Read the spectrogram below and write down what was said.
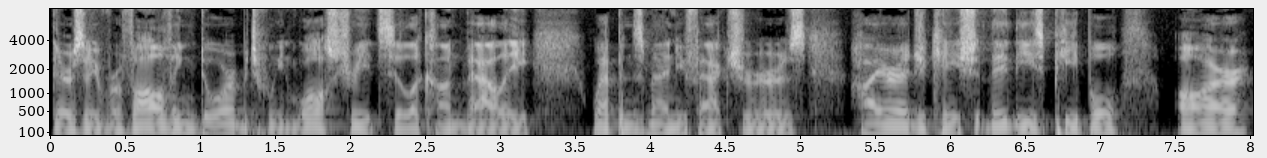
There's a revolving door between Wall Street, Silicon Valley, weapons manufacturers, higher education. They, these people are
